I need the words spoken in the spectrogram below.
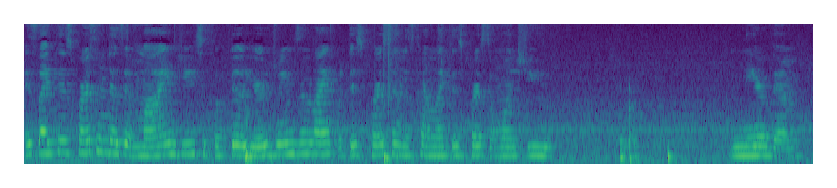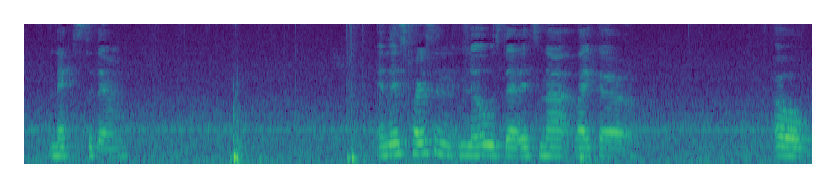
it's like this person doesn't mind you to fulfill your dreams in life, but this person is kind of like this person wants you near them, next to them. And this person knows that it's not like a, oh,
